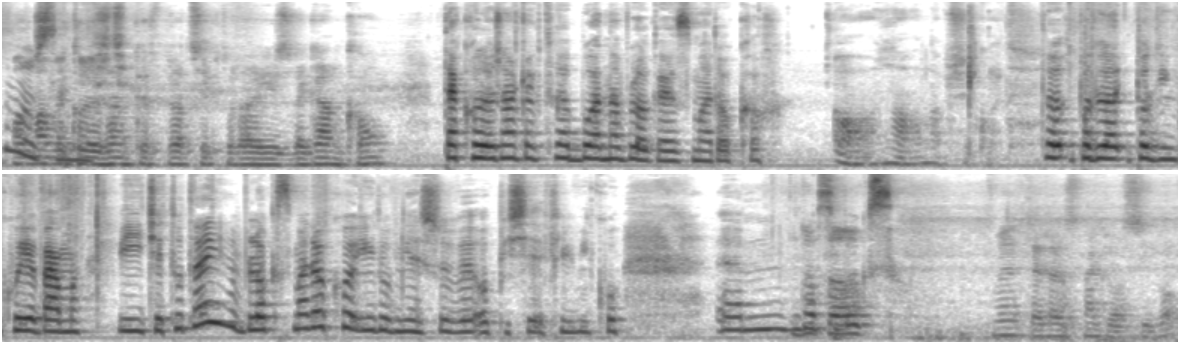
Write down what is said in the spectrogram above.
Bo możesz mamy zanieść. koleżankę w pracy, która jest weganką. Ta koleżanka, która była na vlogach z Maroko. O, no na przykład. To podlinkuję Wam, widzicie tutaj, vlog z Maroko i również w opisie filmiku. Um, No Glossy to- Box. My teraz na Glossy Box.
